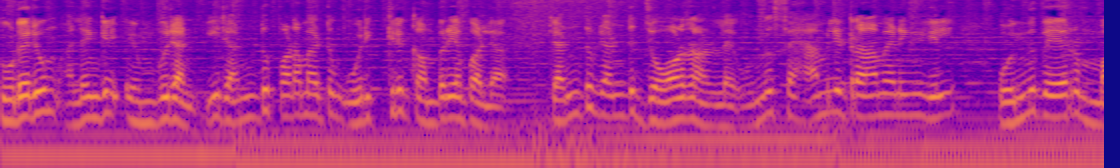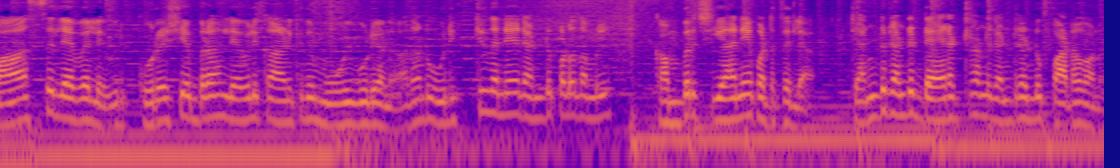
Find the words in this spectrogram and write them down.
തുടരും അല്ലെങ്കിൽ എമ്പുരാൻ. ഈ രണ്ട് പടമായിട്ടും ഒരിക്കലും കമ്പയർ ചെയ്യാൻ പാടില്ല. രണ്ടും രണ്ട് ജോണറാണല്ലേ ഒന്ന് ഫാമിലി ഡ്രാമ ആണെങ്കിൽ ഒന്ന് വേറൊരു മാസ് ലെവൽ ഒരു കുറേശ്ശി എബ്രാഹിം ലെവലിൽ കാണിക്കുന്ന മൂവി കൂടിയാണ്. അതുകൊണ്ട് ഒരിക്കലും തന്നെ രണ്ട് പടം തമ്മിൽ കമ്പയർ ചെയ്യാനേ പറ്റത്തില്ല. രണ്ട് രണ്ട് ഡയറക്ടറാണ് രണ്ട് രണ്ട് പടമാണ്.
